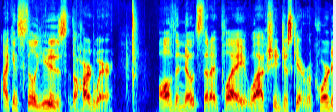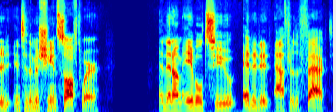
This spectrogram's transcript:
I can still use the hardware all of the notes that I play will actually just get recorded into the Maschine software. And then I'm able to edit it after the fact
